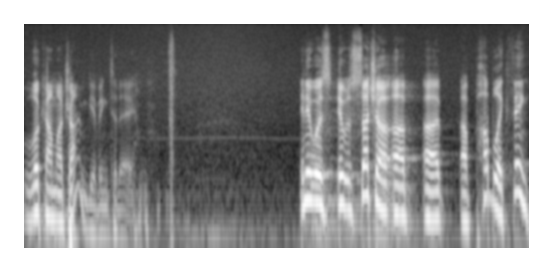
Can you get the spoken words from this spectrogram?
look how much I'm giving today. And it was, it was such a, a, a, a public thing.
